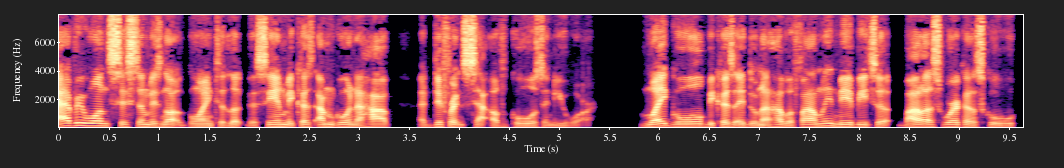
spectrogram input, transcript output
Everyone's system is not going to look the same because I'm going to have a different set of goals than you are. My goal, because I do not have a family, may be to balance work and school,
